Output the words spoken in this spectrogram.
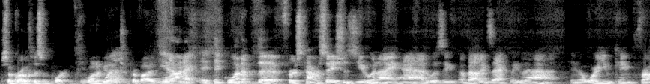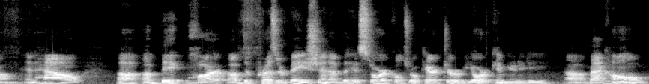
So growth is important. We want to be able to provide more. Know, and I, I think one of the first conversations you and I had was about exactly that. You know, where you came from and how uh, a big part of the preservation of the historic cultural character of your community uh, back home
